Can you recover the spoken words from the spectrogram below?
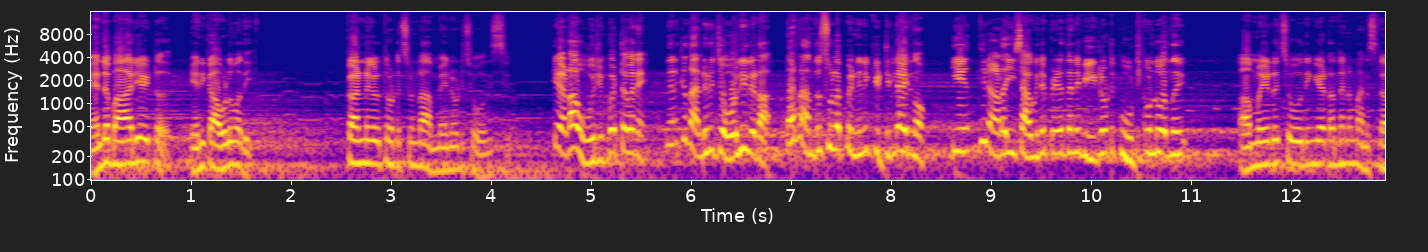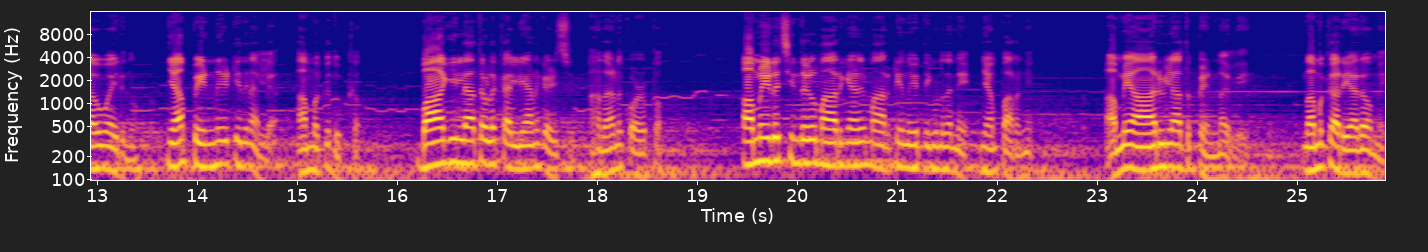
എന്റെ ഭാര്യയായിട്ട് എനിക്ക് അവൾ മതി. കണ്ണുകൾ തുടച്ചുകൊണ്ട് അമ്മേനോട് ചോദിച്ചു എടാ ഉരുമ്പെട്ടവനെ നിനക്ക് നല്ലൊരു ജോലിയില്ലടാ. താൻ അന്തസ്സുള്ള പെണ്ണിന് കിട്ടില്ലായിരുന്നോ? എന്തിനാടാ ഈ ശകുനപ്പിഴ തന്നെ വീട്ടിലോട്ട് കൂട്ടിക്കൊണ്ടുവന്ന് അമ്മയുടെ ചോദ്യം കേട്ടാൽ തന്നെ മനസ്സിലാവുമായിരുന്നു. ഞാൻ പെണ്ണ് കിട്ടിയതിനല്ല അമ്മയ്ക്ക് ദുഃഖം. ഭാഗ്യമില്ലാത്തവളെ കല്യാണം കഴിച്ചു. അതാണ് കുഴപ്പം. അമ്മയുടെ ചിന്തകൾ മാറിയാണിൽ മാറട്ടെ എന്ന് കരുതിക്കൊണ്ട് തന്നെ ഞാൻ പറഞ്ഞു. അമ്മ ആരുമില്ലാത്ത പെണ്ണല്ലേ? നമുക്കറിയാലോ അമ്മേ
